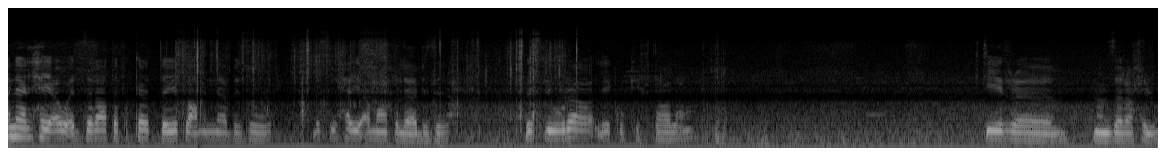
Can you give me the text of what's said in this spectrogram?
أنا الحقيقة وقت زرعتها فكرت بده يطلع منها بذور بس الحقيقة ما طلع بذر بس الوراق ليكوا كيف طالعة كتير آه، منظرها حلو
